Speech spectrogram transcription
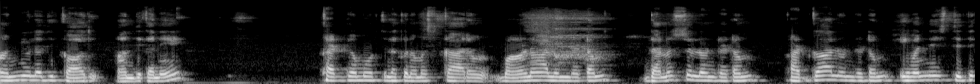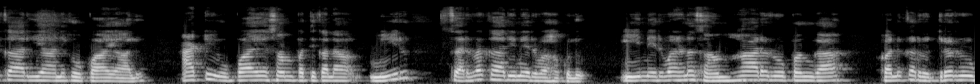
అన్యులది కాదు. అందుకనే ఖడ్గమూర్తులకు నమస్కారం. బాణాలుండటం ధనుస్సులుండటం ఖడ్గాలుండటం ఇవన్నీ స్థితి కార్యానికి ఉపాయాలు. అట్టి ఉపాయ సంపత్తి కల మీరు సర్వకార్య నిర్వాహకులు. ఈ నిర్వహణ సంహార రూపంగా కనుక రుద్ర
